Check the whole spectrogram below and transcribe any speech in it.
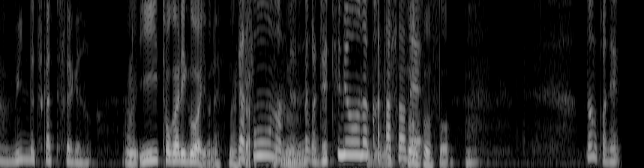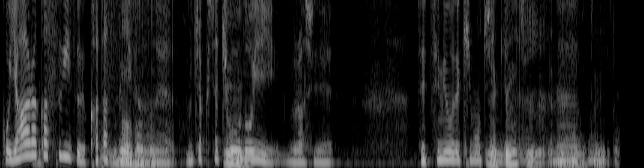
分みんな使ってそうやけど。あのいい尖り具合よね。いやそうなんだよね、うなんか絶妙な硬さで、そうそうそう。なんかねこう柔らかすぎず硬すぎずのそうそうそうねむちゃくちゃちょうどいいブラシで、絶妙で気持ちいいんだよね。気持ちいい。ね本当に。ほんと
